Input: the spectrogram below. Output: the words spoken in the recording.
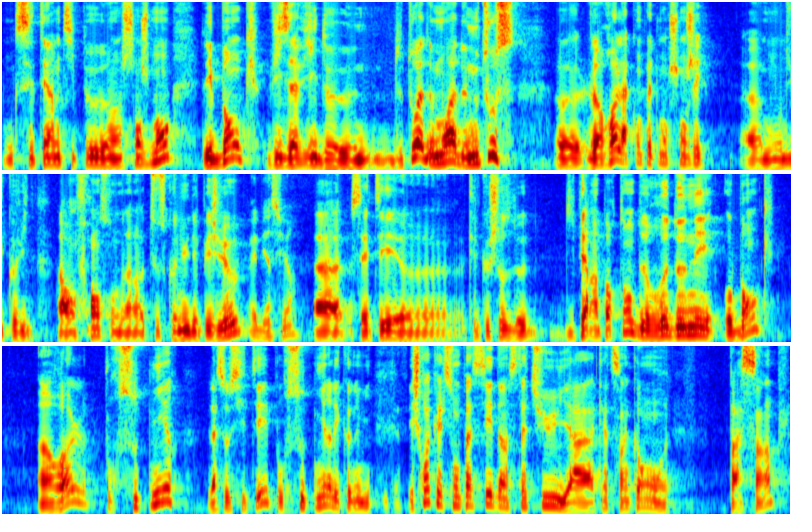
Donc c'était un petit peu un changement. Les banques, vis-à-vis de, de toi, de moi, de nous tous, euh, leur rôle a complètement changé euh, au moment du Covid. Alors en France, on a tous connu les PGE. Oui, bien sûr. Euh, ça a été quelque chose d'hyper important de redonner aux banques un rôle pour soutenir la société, pour soutenir l'économie. Et je crois qu'elles sont passées d'un statut il y a 4-5 ans pas simple,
